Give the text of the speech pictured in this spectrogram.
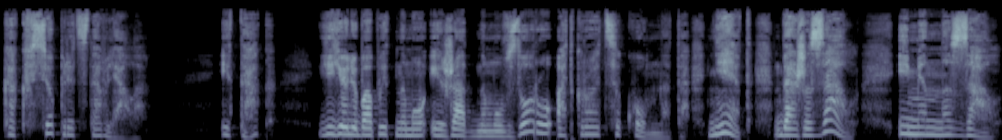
как все представляла. Итак, ее любопытному и жадному взору откроется комната. Нет, даже зал, именно зал,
